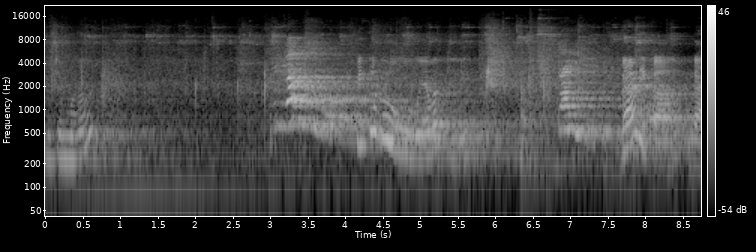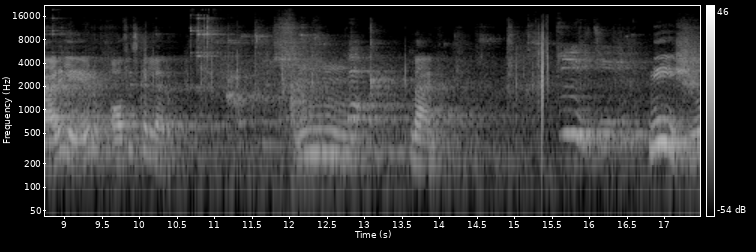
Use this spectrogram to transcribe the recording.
నిజమ్మా పికబు ఎవరికి డాడీకా? డాడీ లేడు ఆఫీస్కి వెళ్ళారు. బ్యాగ్. నీషు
